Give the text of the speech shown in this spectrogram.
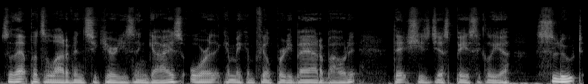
so that puts a lot of insecurities in guys, or that can make them feel pretty bad about it. That she's just basically a sloot.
